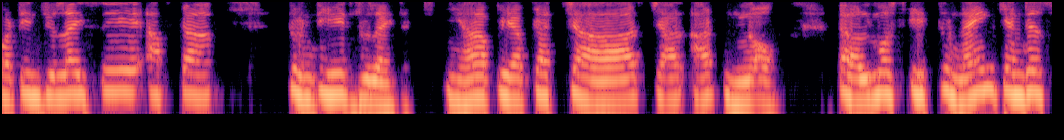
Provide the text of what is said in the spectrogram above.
14 जुलाई से आपका 28 जुलाई तक। यहाँ पे आपका चार चार आठ नौ almost eight two nine candles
